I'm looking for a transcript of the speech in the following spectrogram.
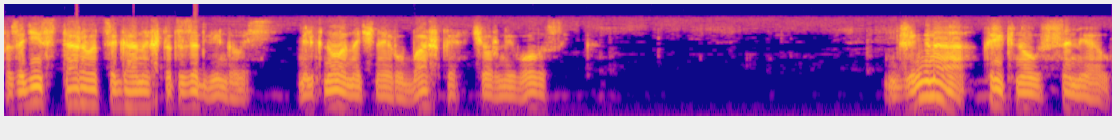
Позади старого цыгана что-то задвигалось. Мелькнула ночная рубашка, черные волосы. «Джина!» — крикнул Самел.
